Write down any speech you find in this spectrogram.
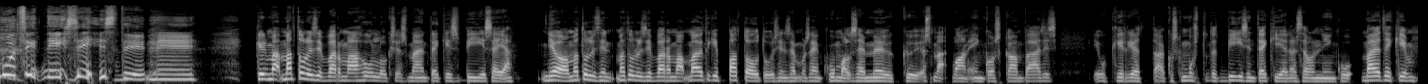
Mut sit niin siistiä. Niin. Kyllä mä, mä tulisin varmaan hulluksi, jos mä en tekisi biisejä. Joo, mä tulisin, mä tulisin varmaan, mä jotenkin patoutuisin semmoiseen kummalliseen möykkyyn, jos mä vaan en koskaan pääsisi niinku kirjoittaa. Koska musta tuntuu, että biisin tekijänä se on niinku, mä jotenkin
